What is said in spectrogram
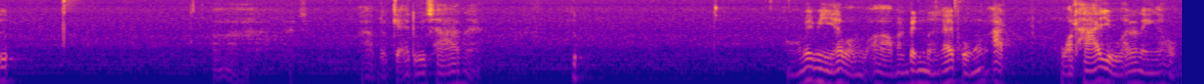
อึ๊บอ่าครับเดี๋ยวแกะให้ดูช้าหน่อยอึ๊บอ๋อไม่มีครับผมอ่ามันเป็นเหมือนคล้ผงอัดหัวท้ายอยู่แค่นั้นเองครับผม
